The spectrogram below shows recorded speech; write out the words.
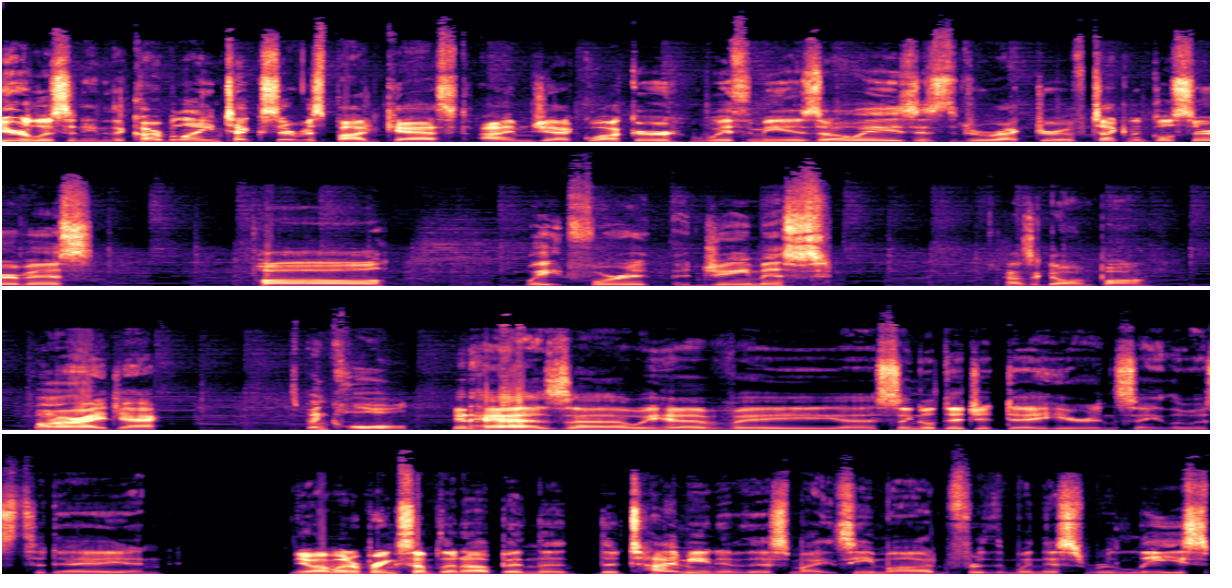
You're listening to the Carboline Tech Service Podcast. I'm Jack Walker. With me, as always, is the Director of Technical Service, Paul. Wait for it, Jameis. How's it going, Paul? Going all right, Jack. It's been cold. It has. Uh, we have a, uh single digit day here in St. Louis today, and you know I'm going to bring something up, and the the timing of this might seem odd for the, when this release,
